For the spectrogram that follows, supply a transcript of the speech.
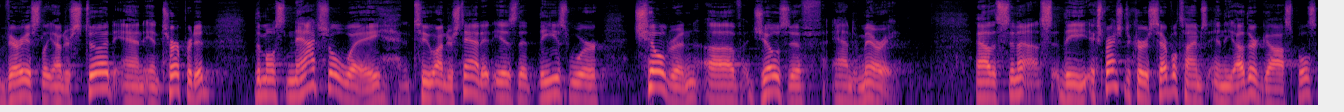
variously understood and interpreted. The most natural way to understand it is that these were children of Joseph and Mary. Now, the, the expression occurs several times in the other Gospels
